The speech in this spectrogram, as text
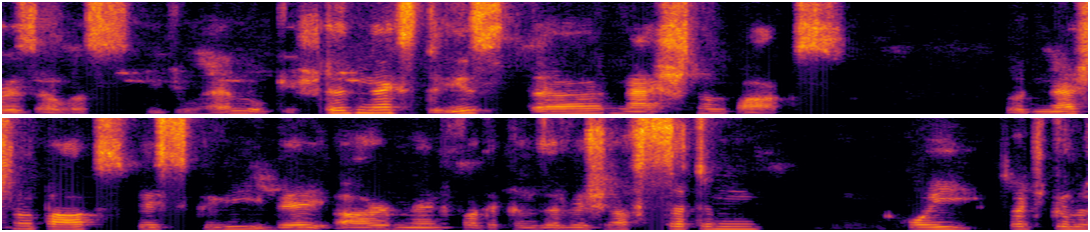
रिजर्व्स की जो है location next is the national parks तो national parks basically they are meant for the conservation of certain कोई पर्टिकुलर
